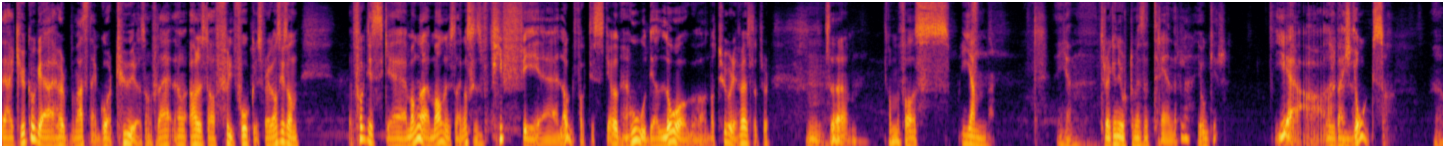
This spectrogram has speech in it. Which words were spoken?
det her kukoget jeg hører på mest når jeg går tur og sånn, for det, jeg har lyst til å ha full fokus, for det er ganske sånn Faktisk, eh, mange av manusene er ganske sånn fiffig eh, lagd, faktisk. Ja. God dialog og naturlig følelse. Mm. Så det anbefales igjen. Igjen. Tror du jeg kunne gjort det mens jeg trener, eller? Jogger? Ja, det er bare jogg, så. Ja.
